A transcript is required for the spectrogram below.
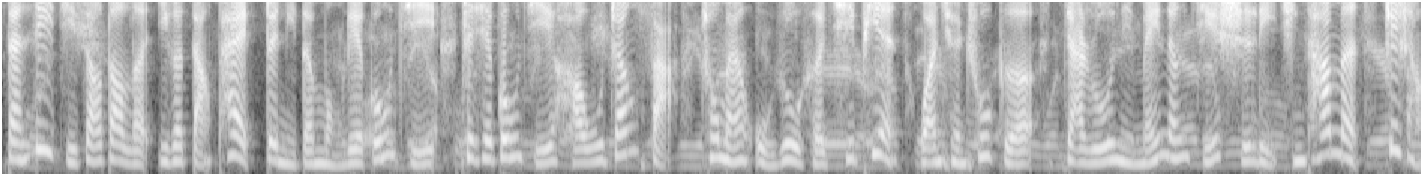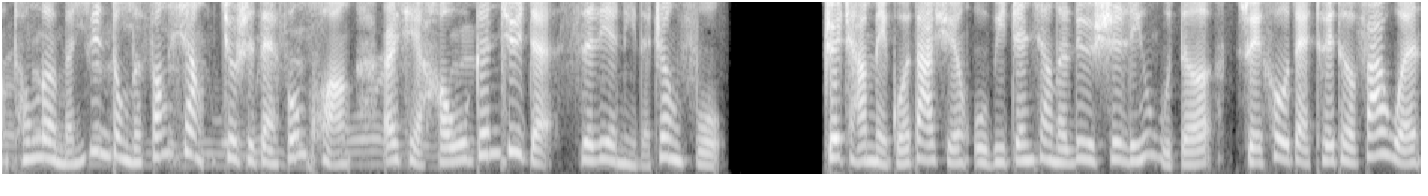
但立即遭到了一个党派对你的猛烈攻击。这些攻击毫无章法，充满侮辱和欺骗，完全出格。假如你没能及时理清他们，这场通俄门运动的方向就是在疯狂而且毫无根据地撕裂你的政府。追查美国大选舞弊真相的律师林伍德随后在推特发文，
